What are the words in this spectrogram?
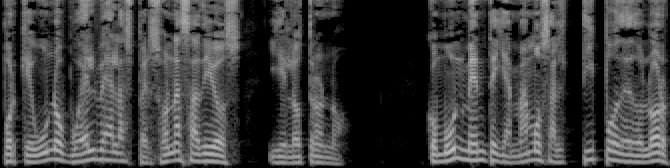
porque uno vuelve a las personas a Dios y el otro no. Comúnmente llamamos al tipo de dolor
